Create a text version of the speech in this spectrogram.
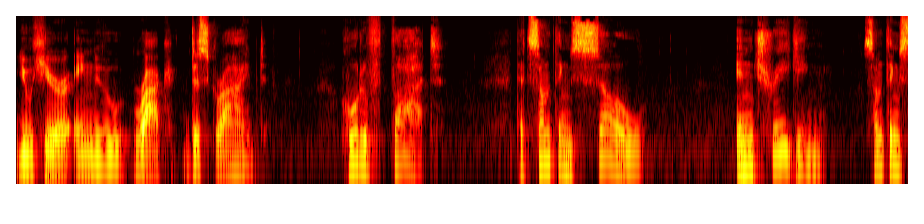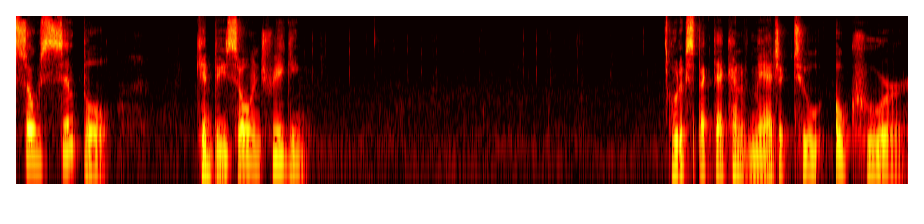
you hear a new rock described. Who'd have thought that something so intriguing, something so simple could be so intriguing? Who'd expect that kind of magic to occur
